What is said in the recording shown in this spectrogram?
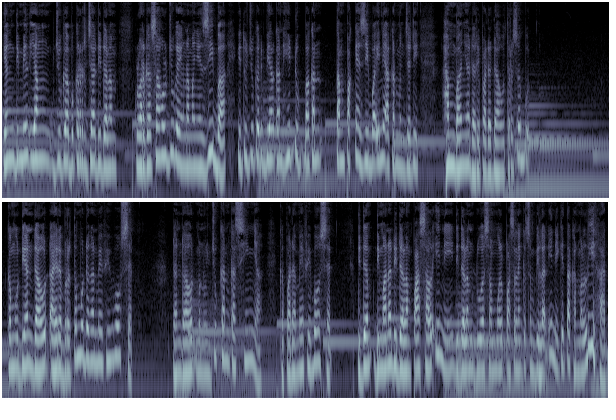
yang dimil yang juga bekerja di dalam keluarga Saul juga yang namanya Ziba itu juga dibiarkan hidup bahkan tampaknya Ziba ini akan menjadi hambanya daripada Daud tersebut. Kemudian Daud akhirnya bertemu dengan Mephiboset dan Daud menunjukkan kasihnya kepada Mephiboset di, mana di dalam pasal ini di dalam 2 Samuel pasal yang ke-9 ini kita akan melihat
